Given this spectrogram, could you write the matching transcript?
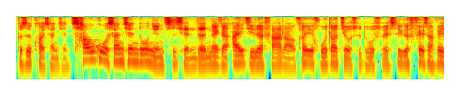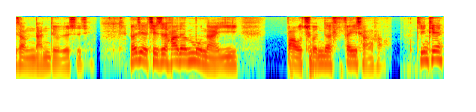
不是快三千，超过三千多年之前的那个埃及的法老可以活到九十多岁，是一个非常非常难得的事情。而且，其实他的木乃伊保存得非常好。今天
